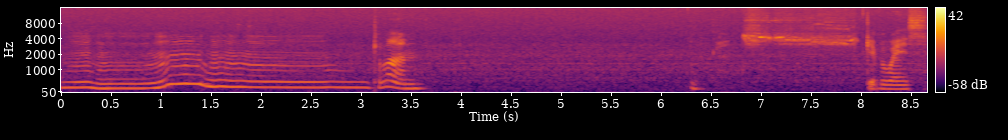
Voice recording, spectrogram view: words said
Mm -hmm, mm -hmm. Come on. Giveaways.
